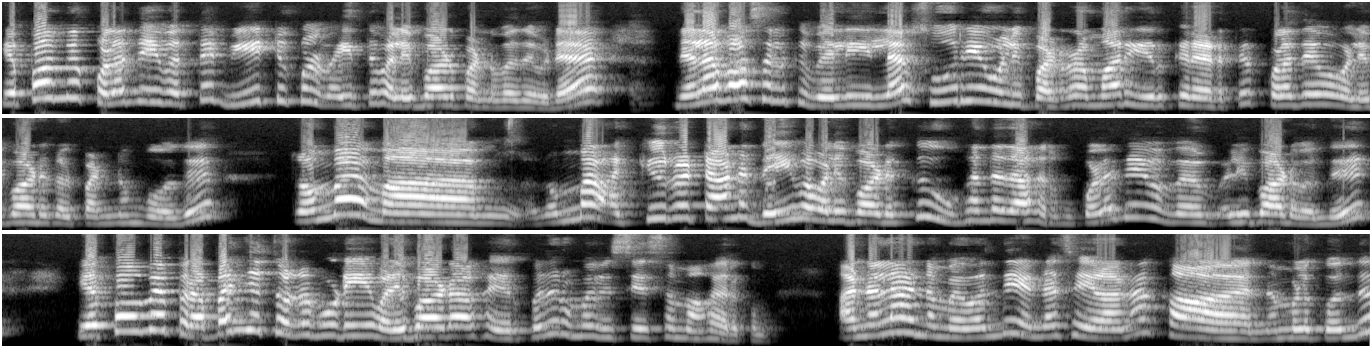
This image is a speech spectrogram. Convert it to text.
எப்பவுமே குலதெய்வத்தை வீட்டுக்குள் வைத்து வழிபாடு பண்ணுவதை விட நிலவாசலுக்கு வெளியில சூரிய ஒளி படுற மாதிரி இருக்கிற இடத்துல குலதெய்வ வழிபாடுகள் பண்ணும்போது ரொம்ப மா- ரொம்ப அக்யூரேட்டான தெய்வ வழிபாடுக்கு உகந்ததாக இருக்கும். குலதெய்வ வ- வழிபாடு வந்து எப்பவுமே பிரபஞ்ச தொடர்புடைய வழிபாடாக இருப்பது ரொம்ப விசேஷமாக இருக்கும். அதனால நம்ம வந்து என்ன செய்யலாம்னா கா- நம்மளுக்கு வந்து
